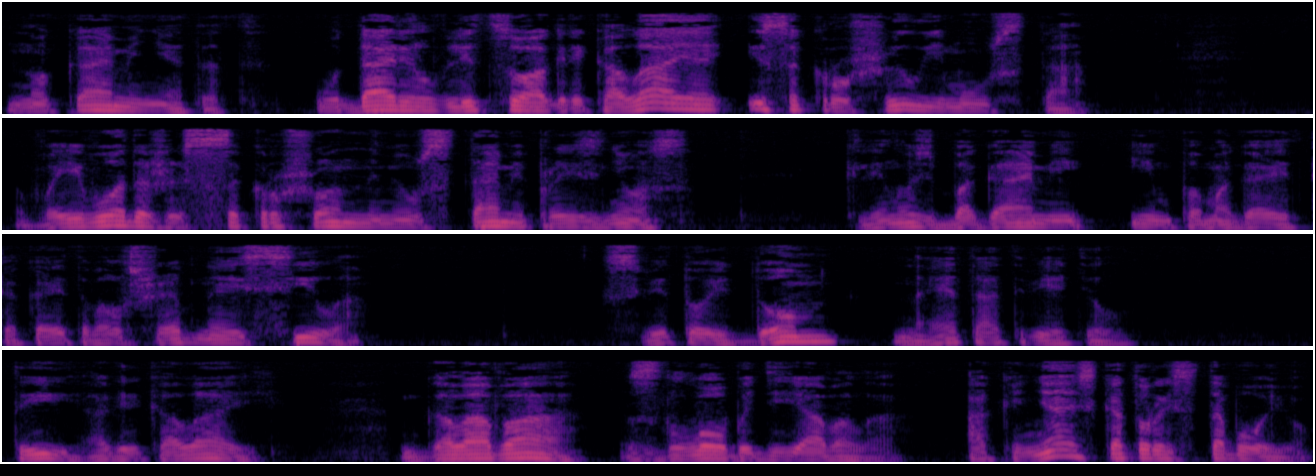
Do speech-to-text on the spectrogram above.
Но камень этот ударил в лицо Агриколая и сокрушил ему уста. Воевода же с сокрушенными устами произнес, «Клянусь богами, им помогает какая-то волшебная сила». Святой Дом на это ответил. Ты, Агриколай, голова злобы дьявола, а князь, который с тобою,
